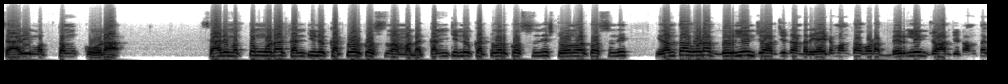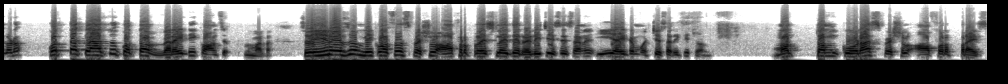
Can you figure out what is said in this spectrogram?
శారీ మొత్తం కూడా. శారీ మొత్తం కూడా కంటిన్యూ కట్ వర్క్ వస్తుంది అనమాట కంటిన్యూ కట్ వర్క్ వస్తుంది స్టోన్ వర్క్ వస్తుంది. ఇదంతా కూడా బెర్లిన్ జార్జెట్ అంటారు. ఈ ఐటమ్ అంతా కూడా బెర్లిన్ జార్జెట్ అంతా కూడా కొత్త క్లాత్ కొత్త వెరైటీ కాన్సెప్ట్ అన్నమాట. సో ఈ రోజు మీకోసం స్పెషల్ ఆఫర్ ప్రైస్లో అయితే రెడీ చేసేసాను. ఈ ఐటమ్ వచ్చేసరికి చూడండి. మొత్తం కూడా స్పెషల్ ఆఫర్ ప్రైస్.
